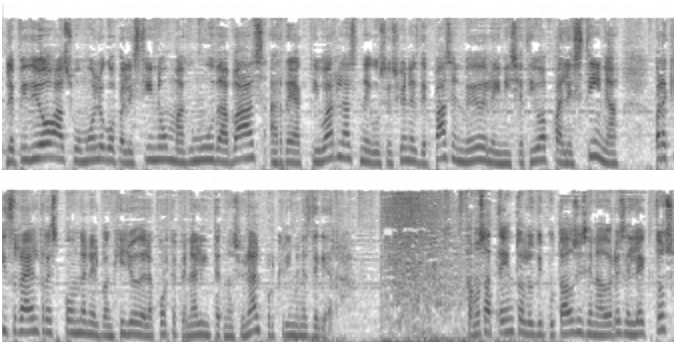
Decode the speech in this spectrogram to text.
le pidió a su homólogo palestino Mahmoud Abbas a reactivar las negociaciones de paz en medio de la iniciativa palestina para que Israel responda en el banquillo de la Corte Penal Internacional por crímenes de guerra. Estamos atentos, los diputados y senadores electos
